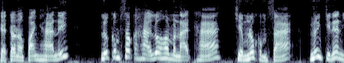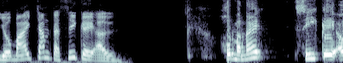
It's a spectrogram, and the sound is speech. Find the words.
តែទៅនឹងបញ្ហានេះលោកកំសុកហៅលោកហ៊ុនម៉ាណែតថាជាមនុស្សកំសាកនិងជាអ្នកនយោបាយចាំតែស៊ីគេឪហ៊ុនម៉ាណែតស៊ីគេឪ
